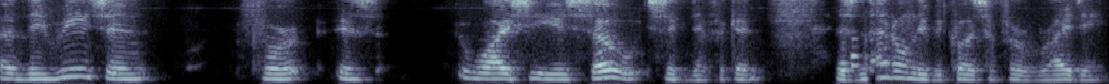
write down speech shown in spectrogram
uh, the reason for is why she is so significant is not only because of her writing,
